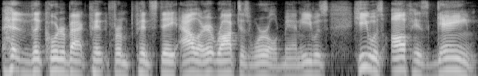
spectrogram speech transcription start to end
the quarterback from Penn State, Allar, it rocked his world, man. He was he was off his game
